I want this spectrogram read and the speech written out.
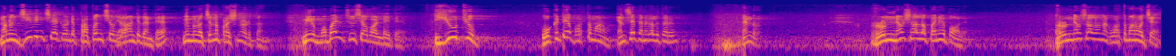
మనం జీవించేటువంటి ప్రపంచం ఎలాంటిదంటే మిమ్మల్ని చిన్న ప్రశ్న అడుగుతాను. మీరు మొబైల్ చూసేవాళ్ళైతే యూట్యూబ్ ఒకటే వర్తమానం. ఎంతసేపు వినగలుగుతారు? వినరు. రెండు నిమిషాల్లో పని అయిపోవాలి. రెండు నిమిషాల్లో నాకు వర్తమానం వచ్చాయి.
